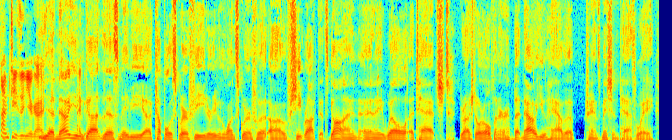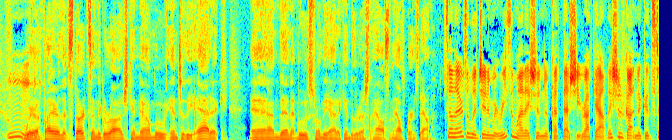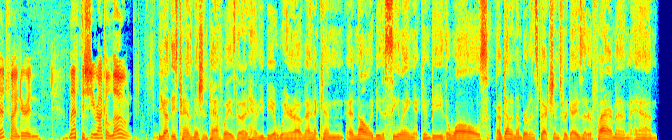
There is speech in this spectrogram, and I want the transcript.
I'm teasing you guys. Yeah, now you've got this maybe a couple of square feet or even one square foot of sheetrock that's gone and a well attached garage door opener. But now you have a transmission pathway Mm. where a fire that starts in the garage can now move into the attic and then it moves from the attic into the rest of the house and the house burns down. So there's a legitimate reason why they shouldn't have cut that sheetrock out. They should have gotten a good stud finder and left the sheetrock alone. you got these transmission pathways that I'd have you be aware of, and it can and not only be the ceiling, it can be the walls. I've done a number of inspections for guys that are firemen, and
